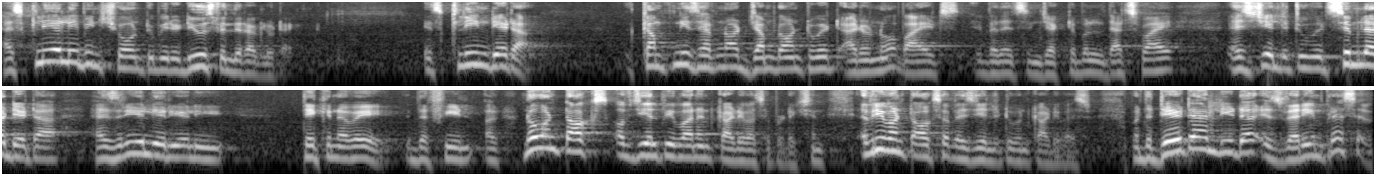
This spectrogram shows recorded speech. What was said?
has clearly been shown to be reduced with liraglutide. It's clean data. Companies have not jumped onto it. I don't know why it's whether it's injectable. That's why SGLT2 with similar data has really, really taken away the field. Uh, no one talks of GLP-1 and cardiovascular protection. Everyone talks of SGLT2 and cardiovascular. But the data and leader is very impressive.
